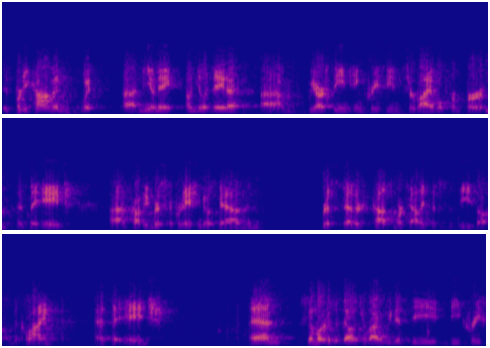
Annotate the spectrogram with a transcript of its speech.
is pretty common with uh, neonate ungulate data, um, we are seeing increasing survival from birth as they age. Uh, probably risk of predation goes down and risk to other causes of mortality, such as disease, also decline as they age. And similar to the doe survival, we did see decreased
